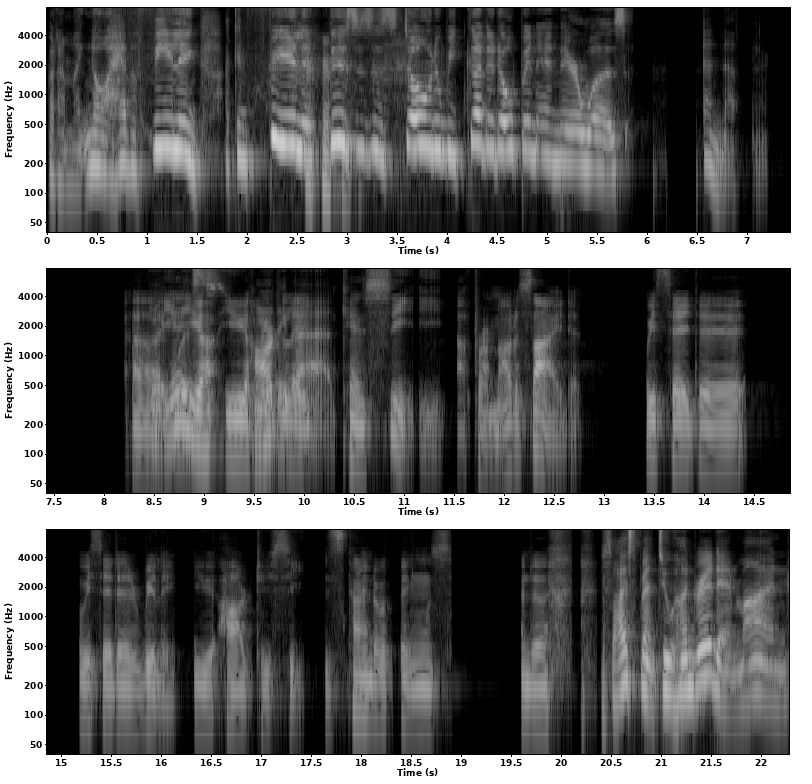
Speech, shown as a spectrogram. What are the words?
But I'm like, no, I have a feeling. I can feel it. This is a stone. And we cut it open and there was a nothing. Uh, yeah, you, you hardly bad. can see uh, from outside. We said, uh, we said, uh, really, you hard to see. It's kind of things, and uh, So I spent 200 and mine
